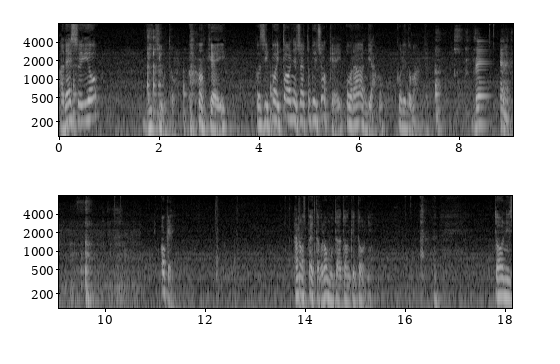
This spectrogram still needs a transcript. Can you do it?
Adesso io vi chiudo ok? Così poi Tony a un certo punto dice ok ora andiamo con le domande. Bene ok ah no aspetta però ho mutato anche Tony Tony,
